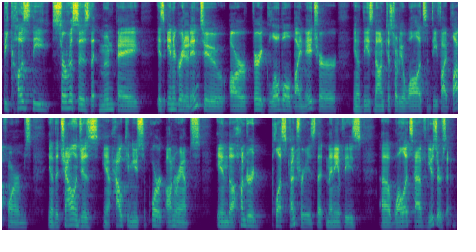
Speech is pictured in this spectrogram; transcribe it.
because the services that MoonPay is integrated into are very global by nature. You know these non-custodial wallets and DeFi platforms. You know the challenge is you know how can you support on ramps in the hundred plus countries that many of these uh, wallets have users in.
